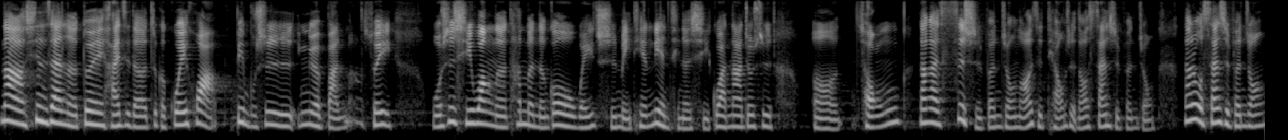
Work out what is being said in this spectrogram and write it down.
那现在呢，对孩子的这个规划并不是音乐班嘛，所以我是希望呢，他们能够维持每天练琴的习惯，那就是。呃，从大概四十分钟，然后一直调整到三十分钟。那如果三十分钟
